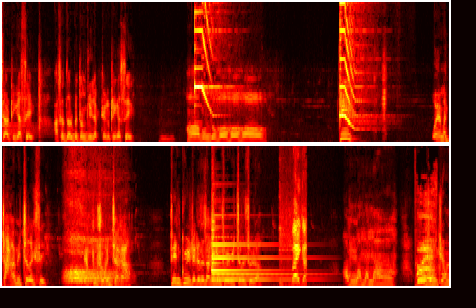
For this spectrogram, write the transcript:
যা ঠিক আছে? আজকে তোর বেতন দুই লাখ টাকা ঠিক আছে। হ্যাঁ বন্ধু হ হ হ। কি? ওই আমার জায়গা বিচ্ছে লাগছে। এত শোকের জায়গা তিন কোটি টাকাতে জায়গা কিনছে ওই বিচ্ছে লাগছে ওরা। আল্লাহ মামা। আমি কেমন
